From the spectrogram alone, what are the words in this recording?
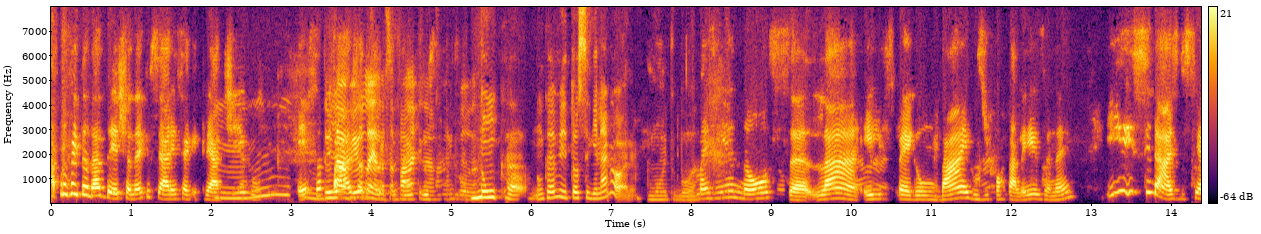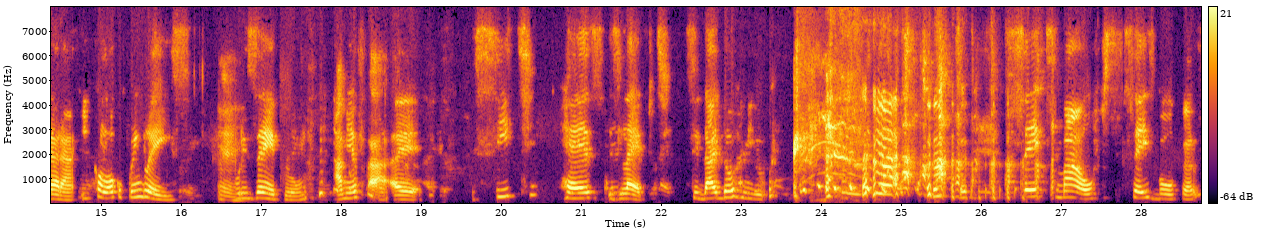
Aproveitando a deixa, né? Que o cearense é criativo. Hum, Essa Tu já página viu, Leila, essa página? Muito boa. nunca, nunca vi, tô seguindo agora. Muito boa. Mas minha nossa, lá eles pegam bairros de Fortaleza, né? E cidades do Ceará, e coloco para o inglês. É. Por exemplo, a minha é, city has slept. Cidade dormiu. Six mouths, seis bocas.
